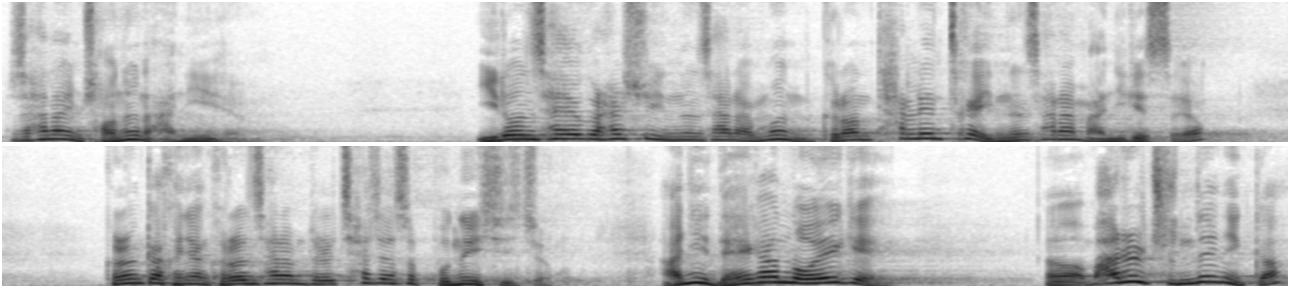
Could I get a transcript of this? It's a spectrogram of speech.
그래서 하나님 저는 아니에요. 이런 사역을 할 수 있는 사람은 그런 탤런트가 있는 사람 아니겠어요? 그러니까 그냥 그런 사람들을 찾아서 보내시죠. 아니 내가 너에게 어, 말을 준다니까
